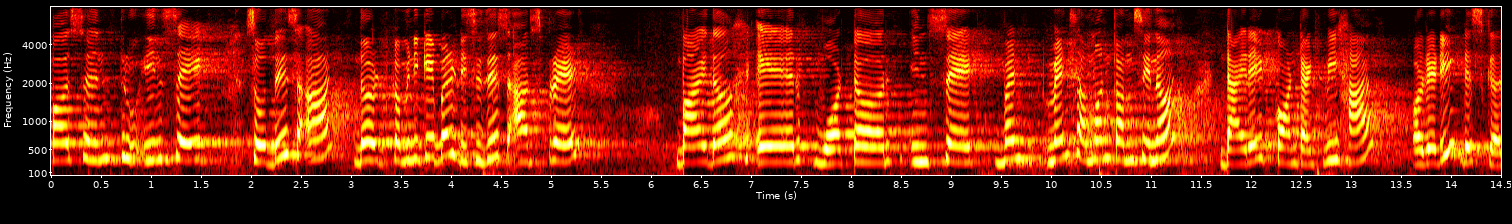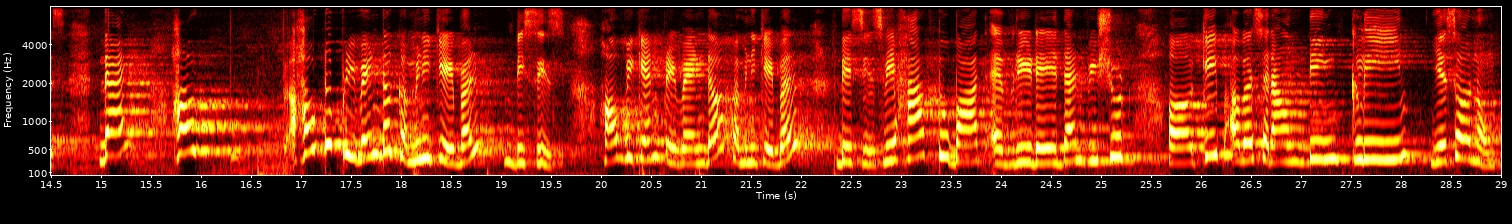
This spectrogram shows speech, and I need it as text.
person through insect. So these are the communicable diseases are spread by the air, water, insect. When, when someone comes in a direct contact, we have already discussed. Then how how to prevent the communicable disease how we can prevent the communicable disease we have to bath every day then we should uh, keep our surrounding clean yes or no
